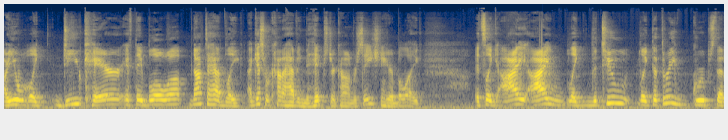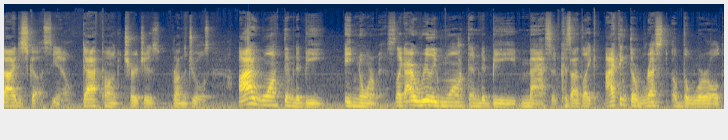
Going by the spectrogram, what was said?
Are you like? Do you care if they blow up? Not to have like, I guess we're kind of having the hipster conversation here, but like, it's like I I like the two like the three groups that I discuss, you know, Daft Punk, CHVRCHES, Run the Jewels. I want them to be enormous. Like I really want them to be massive because I'd like I think the rest of the world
